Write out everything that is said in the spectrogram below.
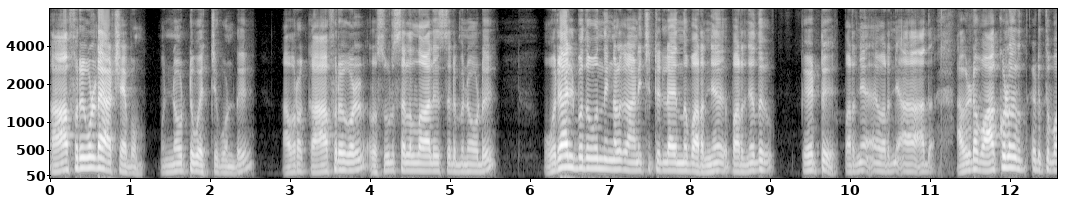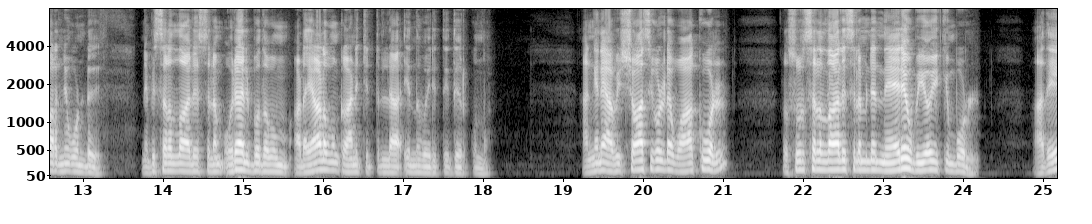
കാഫറുകളുടെ ആക്ഷേപം മുന്നോട്ട് വെച്ചുകൊണ്ട് അവർ കാഫറുകൾ റസൂൽ സല്ലാ അലൈഹി സ്വലമിനോട് ഒരത്ഭുതവും നിങ്ങൾ കാണിച്ചിട്ടില്ല എന്ന് പറഞ്ഞ് പറഞ്ഞത് കേട്ട് പറഞ്ഞ് പറഞ്ഞ് അത് അവരുടെ വാക്കുകൾ എടുത്ത് പറഞ്ഞുകൊണ്ട് നബി സല്ലാ അലൈഹി സ്വലം ഒരത്ഭുതവും അടയാളവും കാണിച്ചിട്ടില്ല എന്ന് വരുത്തി തീർക്കുന്നു. അങ്ങനെ അവിശ്വാസികളുടെ വാക്കുകൾ റസൂൽ സല്ലാ അലൈഹി സ്വലമിന്റെ നേരെ ഉപയോഗിക്കുമ്പോൾ അതേ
